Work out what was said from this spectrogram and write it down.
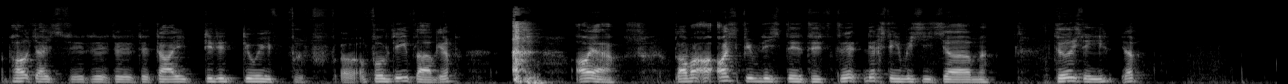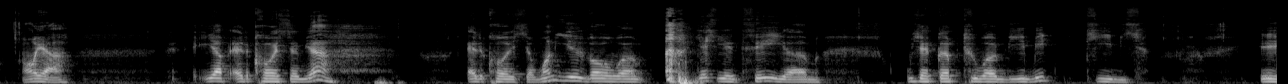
apologize that I didn't do a, a full day vlog. Yep. oh yeah. But I, I stream this the, the next day, which is um Thursday. Yep. Oh yeah. Yep. And of course um yeah. And of course, uh, one year ago, um, yesterday, um, we checked up to um, the mid teams here,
